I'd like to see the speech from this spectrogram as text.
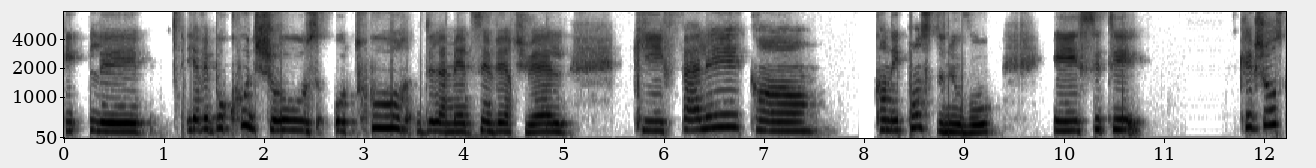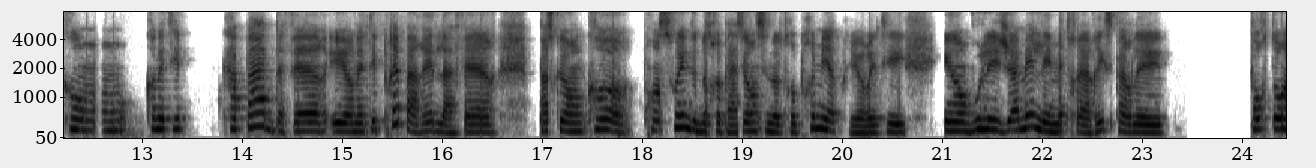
y avait beaucoup de choses autour de la médecine virtuelle qu'il fallait qu'on qu'on y pense de nouveau. Et c'était quelque chose qu'on qu'on était capable de faire et on était préparé de la faire parce qu'encore, prendre soin de notre patient, c'est notre première priorité et on voulait jamais les mettre à risque par les portant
